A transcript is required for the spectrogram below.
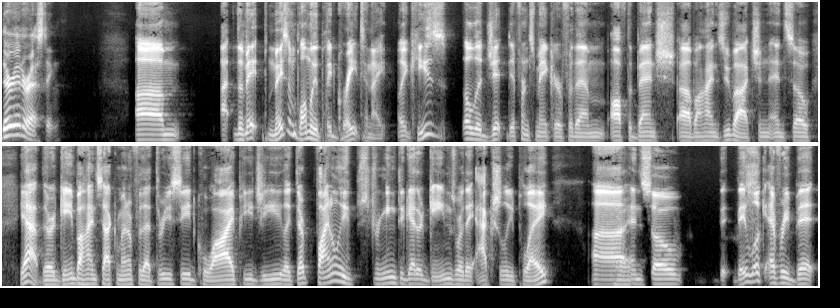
They're interesting. Um, the Ma- Mason Plumlee played great tonight. Like he's a legit difference maker for them off the bench uh, behind Zubac, and and so yeah, they're a game behind Sacramento for that three seed. Kawhi, PG, like they're finally stringing together games where they actually play, uh, Right. and so th- they look every bit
